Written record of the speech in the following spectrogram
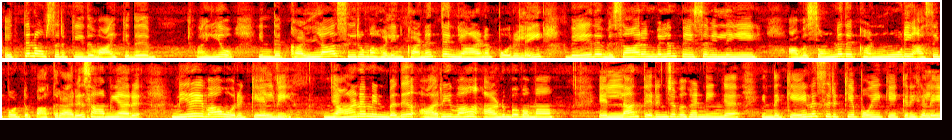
எத்தனை உசுருக்கு இது வாய்க்குது? ஐயோ இந்த கல்லா சிறுமகளின் கனத்த ஞான பொருளை வேத விசாரங்களும் பேசவில்லையே. அவ சொன்னதை கண்மூடி அசை போட்டு பார்க்குறாரு சாமியார். நிறைவா ஒரு கேள்வி. ஞானம் என்பது அறிவா அனுபவமா? எல்லாம் தெரிஞ்சவங்க நீங்கள் இந்த கேன சிறுக்கிய போய் கேட்குறீங்களே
